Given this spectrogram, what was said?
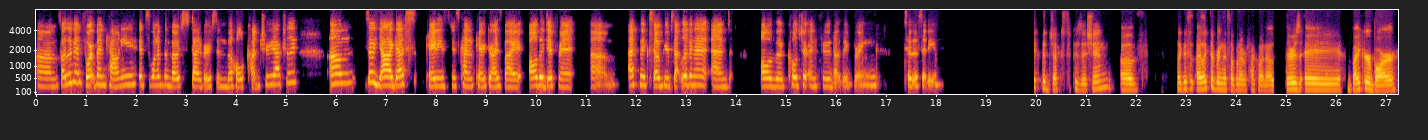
Um, so, I live in Fort Bend County. It's one of the most diverse in the whole country, actually. Um, so, yeah, I guess Katy's just kind of characterized by all the different um, ethnic subgroups that live in it and all of the culture and food that they bring to the city. like the juxtaposition of like this is, I like to bring this up whenever I talk about Niles. There's a biker bar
